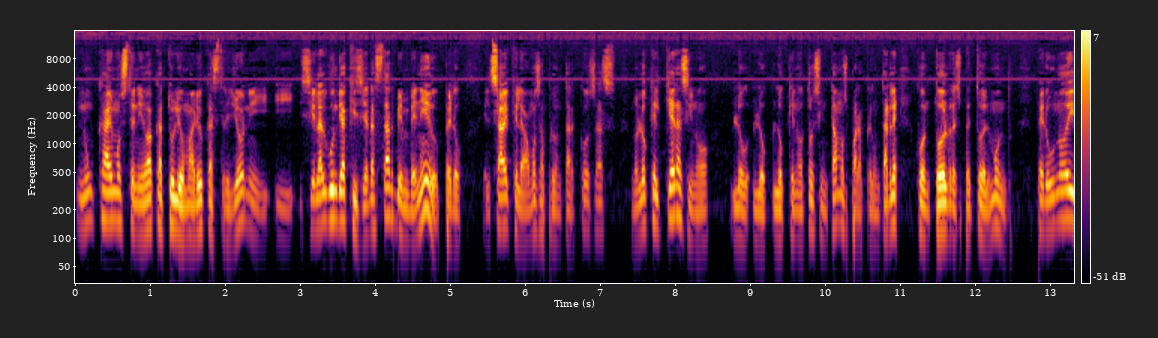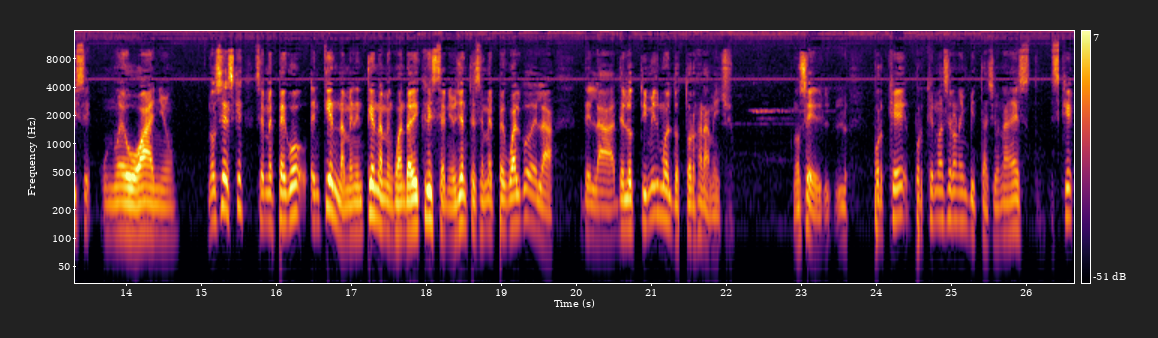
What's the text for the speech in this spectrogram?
nunca hemos tenido acá a Tulio Mario Castrellón y, si él algún día quisiera estar, bienvenido, pero él sabe que le vamos a preguntar cosas, no lo que él quiera, sino lo que nosotros sintamos para preguntarle con todo el respeto del mundo. Pero uno dice, un nuevo año, no sé, es que se me pegó, entiéndame, entiéndame, Juan David Cristian y oyente, se me pegó algo de la, de la, del optimismo del doctor Jaramillo. No sé, ¿por qué, ¿por qué no hacer una invitación a esto? Es que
